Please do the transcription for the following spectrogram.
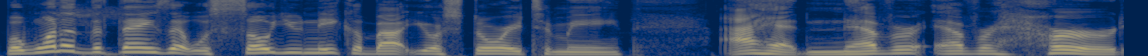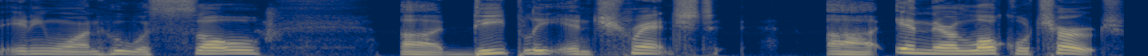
But one of the things that was so unique about your story to me, I had never ever heard anyone who was so uh, deeply entrenched uh, in their local church,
